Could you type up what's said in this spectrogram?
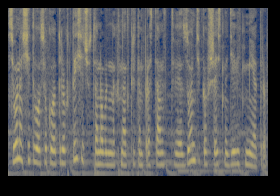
Всего насчитывалось около 3000 установленных на открытом пространстве зонтиков 6 на 9 метров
